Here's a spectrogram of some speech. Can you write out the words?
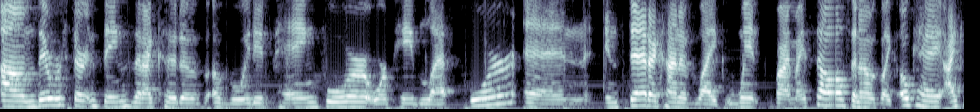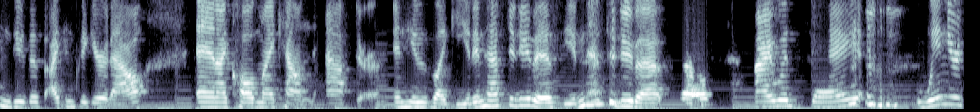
um, there were certain things that I could have avoided paying for or paid less for. And instead, I kind of like went by myself and I was like, okay, I can do this, I can figure it out. And I called my accountant after, and he was like, you didn't have to do this, you didn't have to do that. So I would say when you're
